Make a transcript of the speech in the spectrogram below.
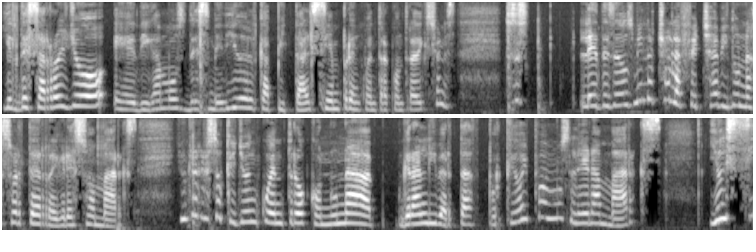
y el desarrollo, eh, digamos, desmedido del capital siempre encuentra contradicciones. Entonces, desde 2008 a la fecha ha habido una suerte de regreso a Marx y un regreso que yo encuentro con una gran libertad, porque hoy podemos leer a Marx y hoy sí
